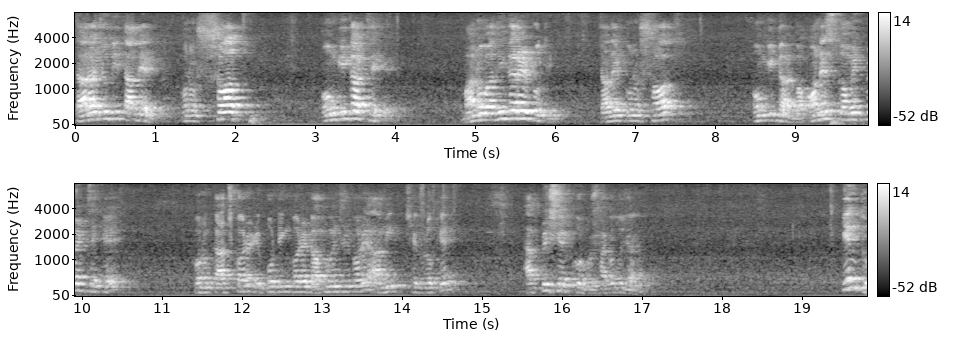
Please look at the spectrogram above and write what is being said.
তারা যদি তাদের কোনো সৎ অঙ্গীকার থেকে, মানবাধিকারের প্রতি তাদের কোনো সৎ অঙ্গীকার বা অনেস্ট কমিটমেন্ট থেকে কোনো কাজ করে রিপোর্টিং করে ডকুমেন্টারি করে, আমি সেগুলোকে অ্যাপ্রিসিয়েট করব, স্বাগত জানাব। কিন্তু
